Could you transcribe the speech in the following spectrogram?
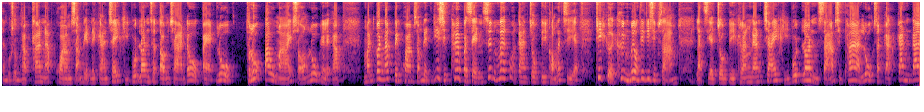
ท่านผู้ชมครับ ถ้านับความสำเร็จในการใช้ขีปนาวุธล่อนสตอมชาโด 8 ลูก ทะลุเป้าหมาย 2 ลูกนี่แหละครับ มันก็นับเป็นความสำเร็จ 25%ซึ่งมากกว่าการโจมตีของรัสเซียที่เกิดขึ้นเมื่อวันที่ 23 รัสเซียโจมตีครั้งนั้นใช้ขีพุทล่อน 35 ลูกสกัดกั้นได้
